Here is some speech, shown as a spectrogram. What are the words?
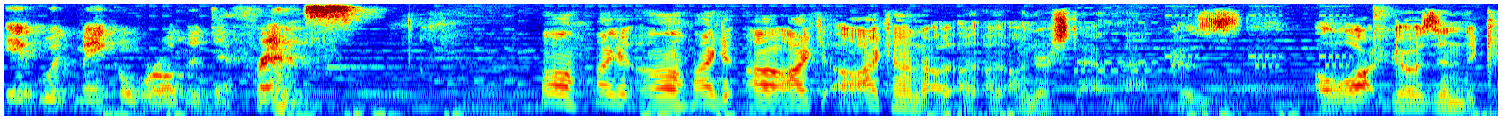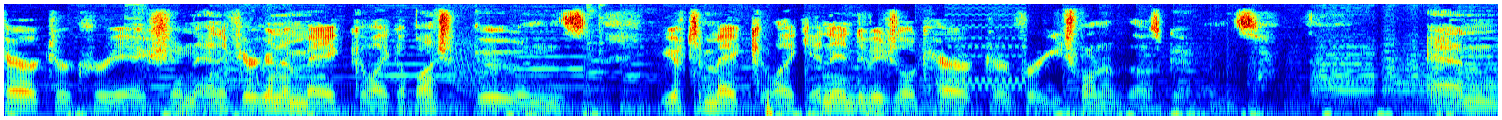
it would make a world of difference. Well, I can, uh, I can, uh, I can, I can uh, uh, understand that because a lot goes into character creation, and if you're gonna make like a bunch of goons, you have to make like an individual character for each one of those goons, and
